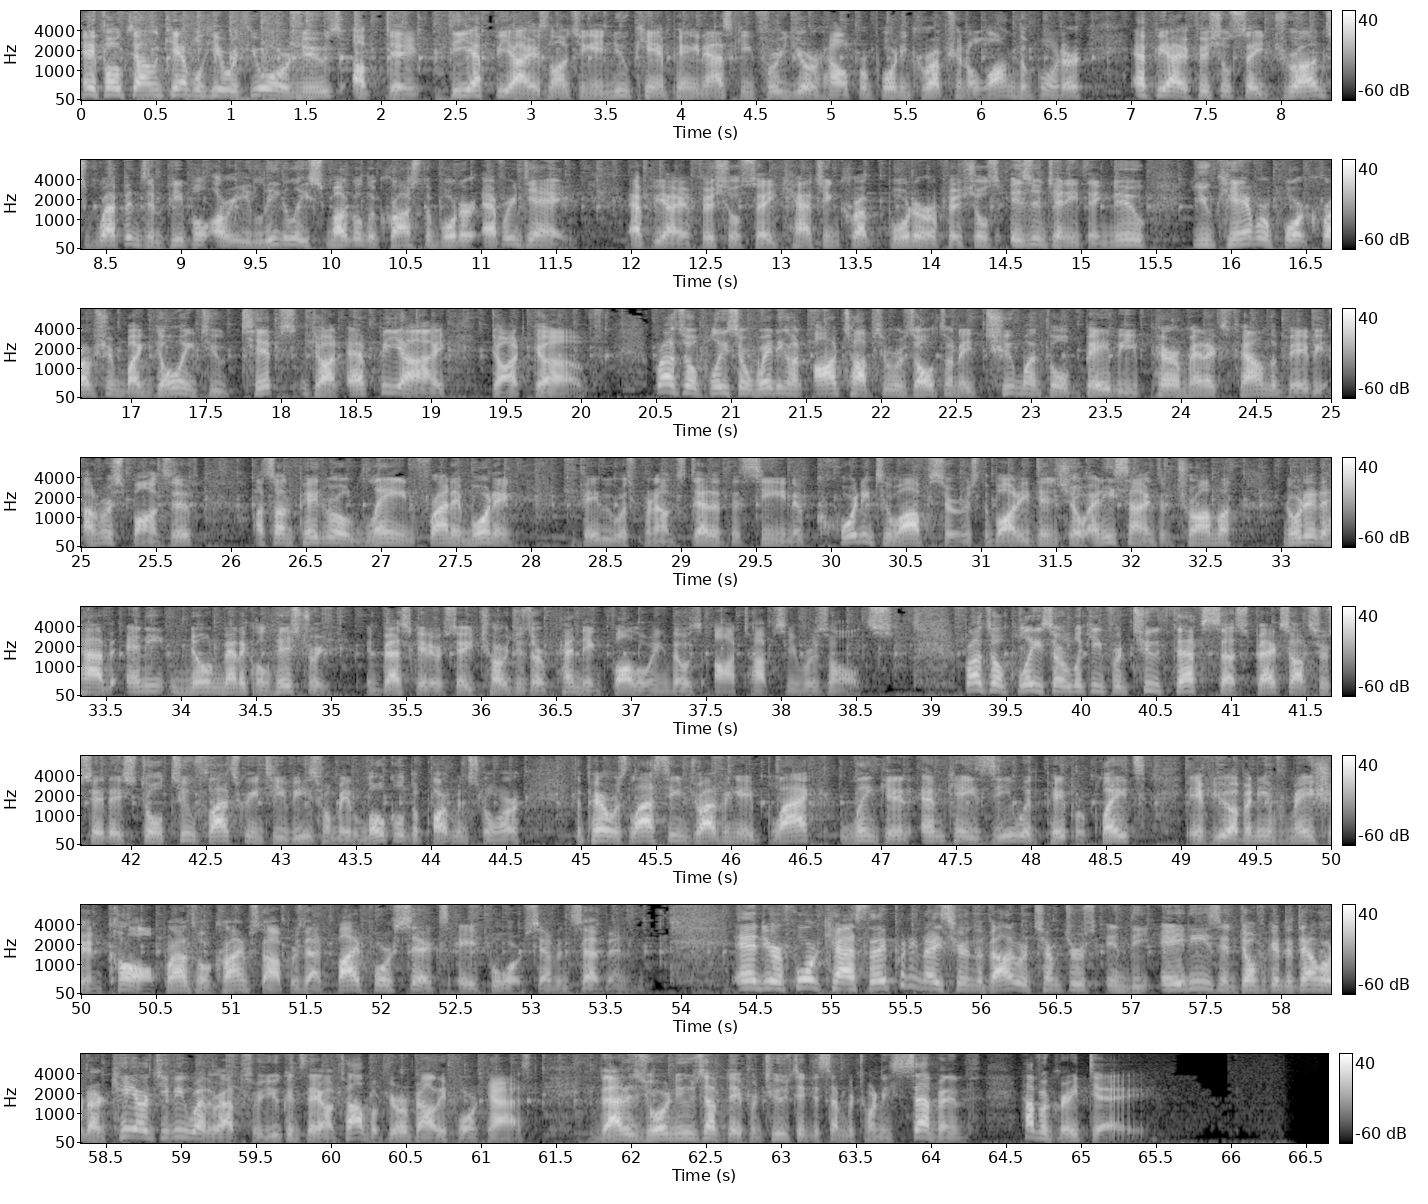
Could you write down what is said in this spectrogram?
Hey folks, Alan Campbell here with your news update. The FBI is launching a new campaign asking for your help reporting corruption along the border. FBI officials say drugs, weapons, and people are illegally smuggled across the border every day. FBI officials say catching corrupt border officials isn't anything new. You can report corruption by going to tips.fbi.gov. Brownsville police are waiting on autopsy results on a two-month-old baby. Paramedics found the baby unresponsive on San Pedro Lane Friday morning. The baby was pronounced dead at the scene. According to officers, the body didn't show any signs of trauma, nor did it have any known medical history. Investigators say charges are pending following those autopsy results. Brownsville police are looking for two theft suspects. Officers say they stole two flat screen TVs from a local department store. The pair was last seen driving a black Lincoln MKZ with paper plates. If you have any information, call Brownsville Crime Stoppers at 546 8477. And your forecast today, pretty nice here in the valley with temperatures in the 80s. And don't forget to download our KRGV weather app so you can stay on top of your valley forecast. That is your news update for Tuesday, December 27th. Have a great day.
